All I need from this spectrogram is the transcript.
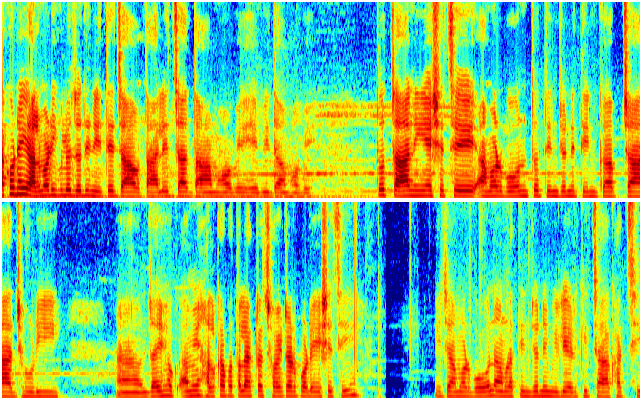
এখন এই আলমারিগুলো যদি নিতে যাও, তাহলে যা দাম হবে, হেভি দাম হবে। তো চা নিয়ে এসেছে আমার বোন, তো তিনজনে তিন কাপ চা, ঝুড়ি যাই হোক, আমি হালকা পাতলা একটা ছয়টার পরে এসেছি। এই যে আমার বোন, আমরা তিনজনে মিলে আর কি চা খাচ্ছি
